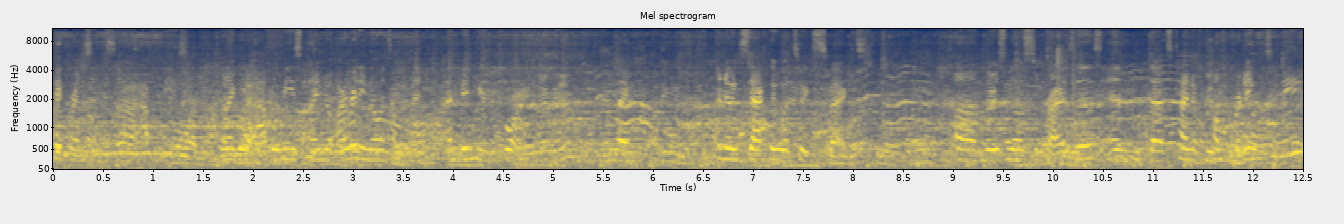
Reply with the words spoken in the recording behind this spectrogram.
take for instance uh, Applebee's. When I go to Applebee's, I know I already know what's on the menu. I've been here before. You know what I mean? Like I know exactly what to expect. Um, there's no surprises, and that's kind of comforting to me.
